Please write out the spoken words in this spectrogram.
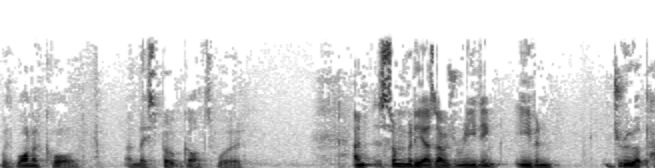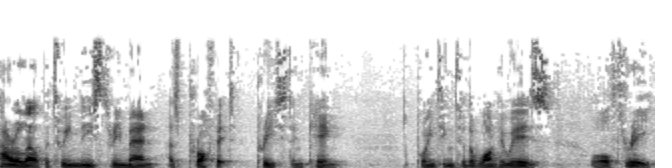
with one accord and they spoke God's word. And somebody, as I was reading, even drew a parallel between these three men as prophet, priest, and king, pointing to the one who is all three,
